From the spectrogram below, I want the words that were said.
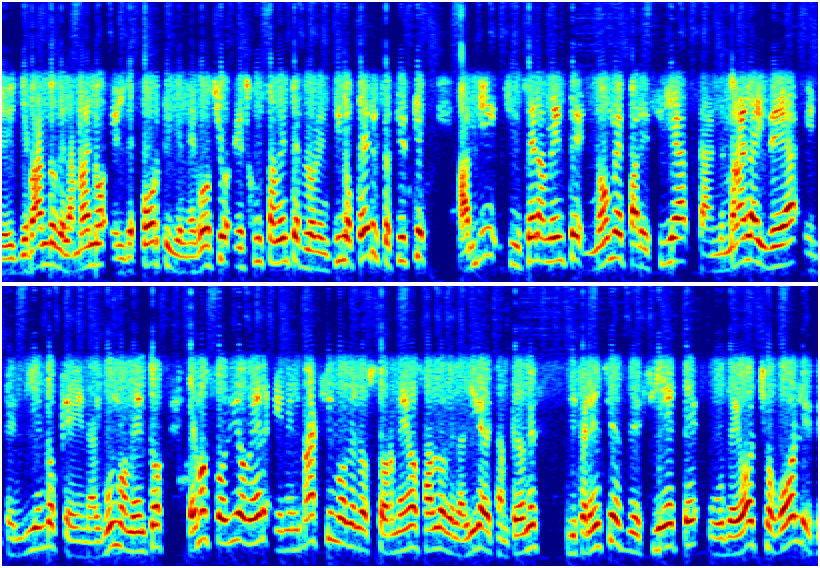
eh, llevando de la mano el deporte y el negocio es justamente Florentino Pérez. Así es que a mí, sinceramente, no me parecía tan mala idea, entendiendo que en algún momento hemos podido ver en el máximo de los torneos, hablo de la Liga de Campeones, diferencias de siete o de ocho goles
